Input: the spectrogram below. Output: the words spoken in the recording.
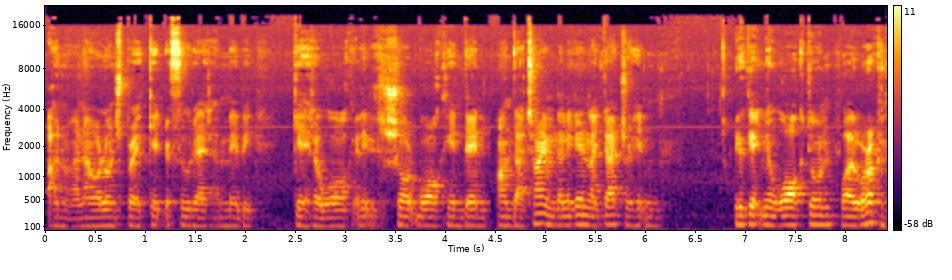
I don't know an hour lunch break, get your food out and maybe get a walk, a little short walk in then on that time. Then again like that you're hitting you're getting your walk done while working.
